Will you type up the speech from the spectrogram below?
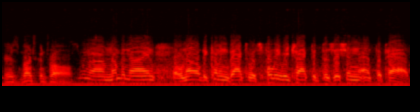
Here's launch control. Swing arm number 9 will now be coming back to its fully retracted position at the pad.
